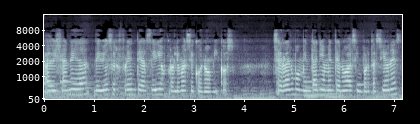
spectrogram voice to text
Avellaneda debió hacer frente a serios problemas económicos, cerrar momentáneamente nuevas importaciones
